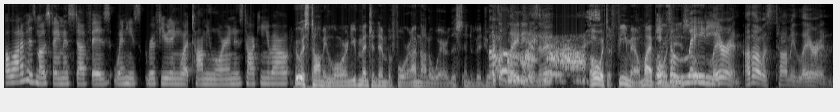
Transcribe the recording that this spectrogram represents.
A lot of his most famous stuff is when he's refuting what Tommy Lauren is talking about. Who is Tommy Lauren? You've mentioned him before, and I'm not aware of this individual. It's a lady, oh isn't it? Gosh. Oh, it's a female. My apologies. it's a lady. Lahren. I thought it was Tomi Lahren.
